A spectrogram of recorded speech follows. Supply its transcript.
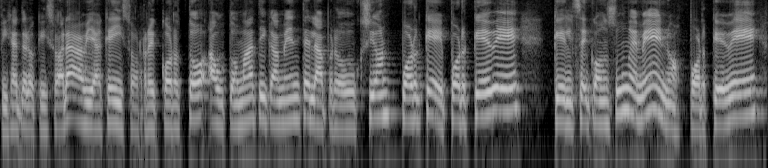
Fíjate lo que hizo Arabia, ¿qué hizo? Recortó automáticamente la producción. ¿Por qué? Porque ve que se consume menos, porque ve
